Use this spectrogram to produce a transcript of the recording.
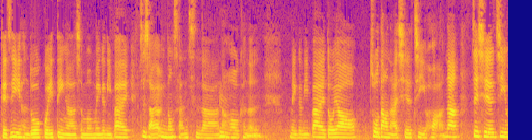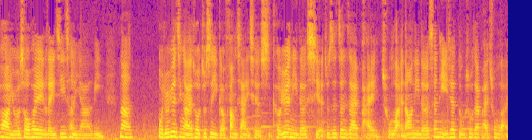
给自己很多规定啊，什么每个礼拜至少要运动三次啊，嗯然后可能每个礼拜都要做到哪些计划。那这些计划有的时候会累积成压力。那我觉得月经来的时候就是一个放下一切的时刻，因为你的血就是正在排出来，然后你的身体一些毒素在排出来，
